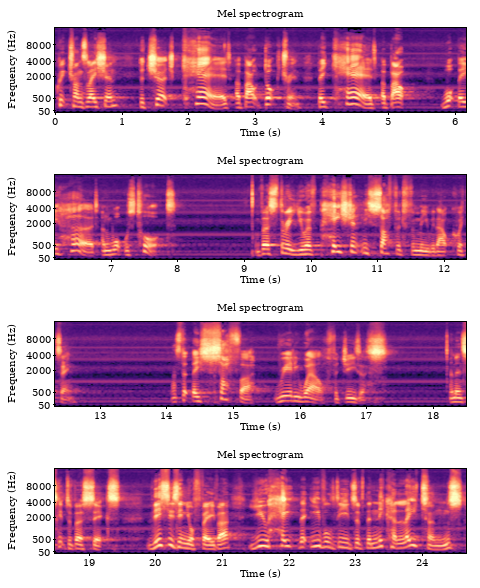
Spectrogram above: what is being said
Quick translation the church cared about doctrine, they cared about what they heard and what was taught. Verse 3 You have patiently suffered for me without quitting. That's that they suffer really well for Jesus. And then skip to verse 6. This is in your favor. You hate the evil deeds of the Nicolaitans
